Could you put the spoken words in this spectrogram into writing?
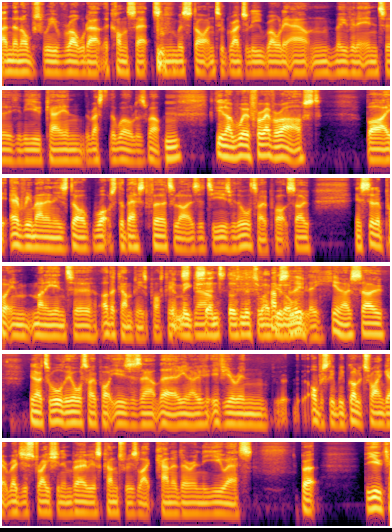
And then obviously we've rolled out the concept and we're starting to gradually roll it out and moving it into the UK and the rest of the world as well. You know, we're forever asked by every man and his dog what's the best fertilizer to use with Autopot. So instead of putting money into other companies' pockets, It makes now- sense, doesn't it, to have? Absolutely. You know, so you know, to all the Autopot users out there, you know, if you're in, obviously we've got to try and get registration in various countries like Canada and the US, but the UK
